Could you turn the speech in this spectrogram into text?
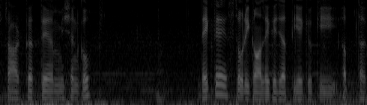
स्टार्ट करते हैं मिशन को। देखते हैं स्टोरी कहाँ लेके जाती है, क्योंकि अब तक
